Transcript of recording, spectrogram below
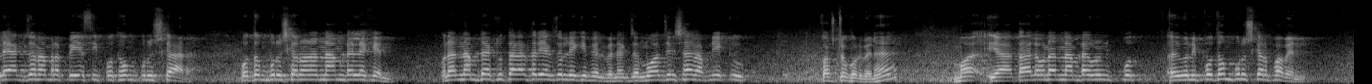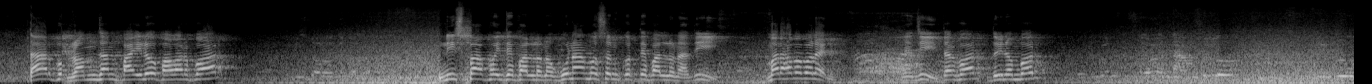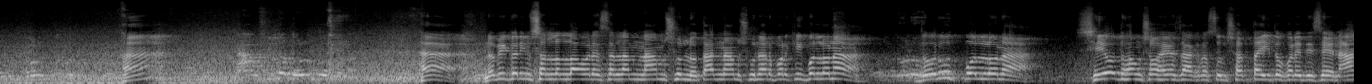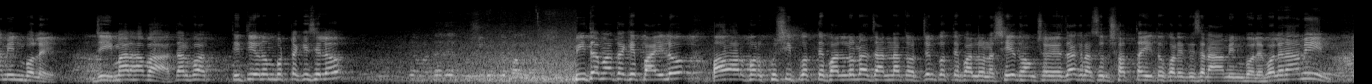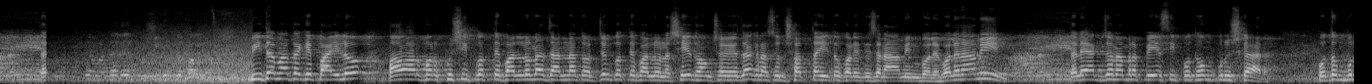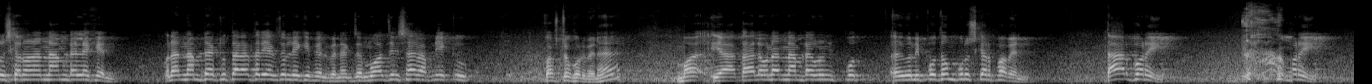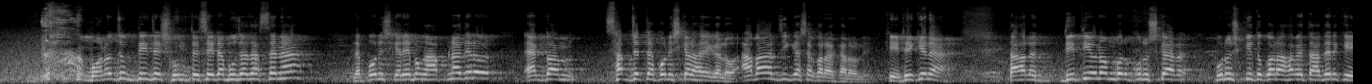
তাহলে একজন আমরা পেয়েছি প্রথম পুরস্কার। প্রথম পুরস্কার ওনার নামটা লেখেন। ওনার নামটা একটু তাড়াতাড়ি একজন লিখে ফেলবেন। একজন মোয়াজ্জিন সাহেব আপনি একটু কষ্ট করবেন হ্যাঁ? ইয়া তাহলে ওনার নামটা উনি প্রথম পুরস্কার পাবেন। তারপর রমজান পাইলো পাওয়ার পর নিষ্পাপ হইতে পারল না গুণা মোচন করতে পারল না জি। মারহাবা বলেন। হ্যাঁ, জি তারপর দুই নম্বর। হ্যাঁ নাম শুনলো দৌড় করল না হ্যাঁ নবী করিম সাল্লাম নাম শুনলো, তার নাম শোনার পর কি বলল না? দরুদ পড়ল না। সেও ধ্বংস হয়ে যাক, রসুল সত্যায়িত করে দিছেন, আমিন বলে। জি মার হাবা তারপর তৃতীয় নম্বরটা কি ছিল। পিতা মাতাকে পাইলো, পাওয়ার পর খুশি করতে পারল না, জান্নাত অর্জন করতে পারল না, সে ধ্বংস হয়ে যাক, রাসুল সত্যায়িত করে দিয়েছেন আমিন বলে। বলেন আমিন। পিতা মাতাকে পাইলো, পাওয়ার পর খুশি করতে পারল না, জান্নাত অর্জন করতে পারল না, সে ধ্বংস হয়ে যাক, রাসুল সত্যায়িত করে দিয়েছেন, আমিন বলে। বলেন আমিন। তাহলে একজন আমরা পেয়েছি প্রথম পুরস্কার। প্রথম পুরস্কার, ওনার নামটা লেখেন। ওনার নামটা একটু তাড়াতাড়ি একজন লিখে ফেলবেন। একজন মোয়াজ্জিন সাহেব, আপনি একটু কষ্ট করবেন হ্যাঁ? ইয়া, তাহলে ওনার নামটা উনি উনি প্রথম পুরস্কার পাবেন। তারপরে পরে মনোযোগ দিয়ে যে শুনতেছে, এটা বোঝা যাচ্ছে না? এটা পরিষ্কার, এবং আপনাদেরও একদম সাবজেক্টটা পরিষ্কার হয়ে গেল। আবার জিজ্ঞাসা করার কারণে। কি, ঠিক না তাহলে দ্বিতীয় নম্বর পুরস্কার পুরস্কৃত করা হবে তাদেরকে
